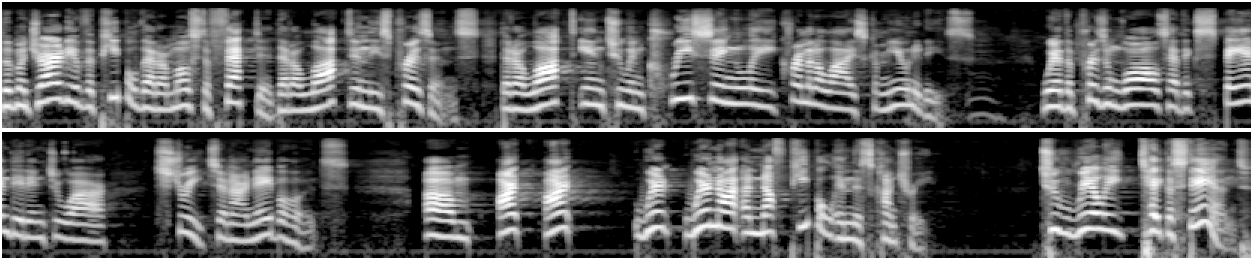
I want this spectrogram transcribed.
the majority of the people that are most affected, that are locked in these prisons, that are locked into increasingly criminalized communities, where the prison walls have expanded into our streets and our neighborhoods, um, aren't, aren't, we're, we're not enough people in this country to really take a stand.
